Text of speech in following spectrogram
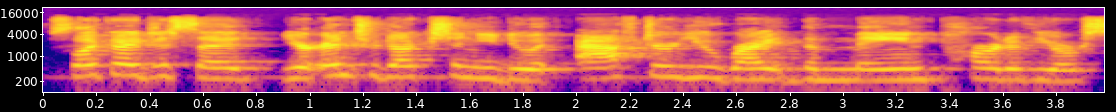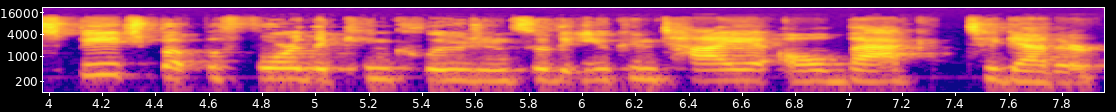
so like I just said, your introduction, you do it after you write the main part of your speech, but before the conclusion so that you can tie it all back together.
